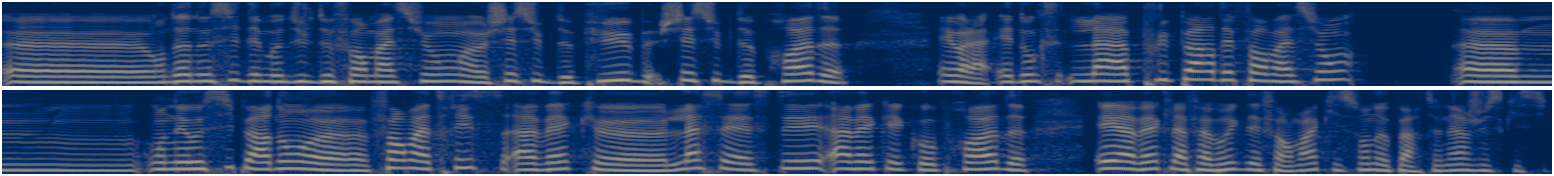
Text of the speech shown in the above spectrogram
euh, on donne aussi des modules de formation chez Sub de Pub, chez Sub de Prod, et voilà. Et donc la plupart des formations, on est aussi, pardon, formatrice avec la CST, avec EcoProd et avec la Fabrique des Formats, qui sont nos partenaires jusqu'ici.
